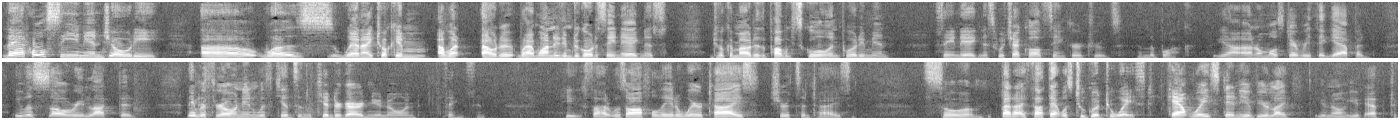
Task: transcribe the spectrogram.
That whole scene in Jody uh, was when I took him. I went out. Of, when I wanted him to go to St. Agnes. I took him out of the public school and put him in St. Agnes, which I called St. Gertrude's in the book. Yeah, and almost everything happened. He was so reluctant. They were thrown in with kids in the kindergarten, you know, and things. And he thought it was awful. They had to wear ties, shirts and ties. So, um, but I thought that was too good to waste. Can't waste any of your life. You know, you have to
